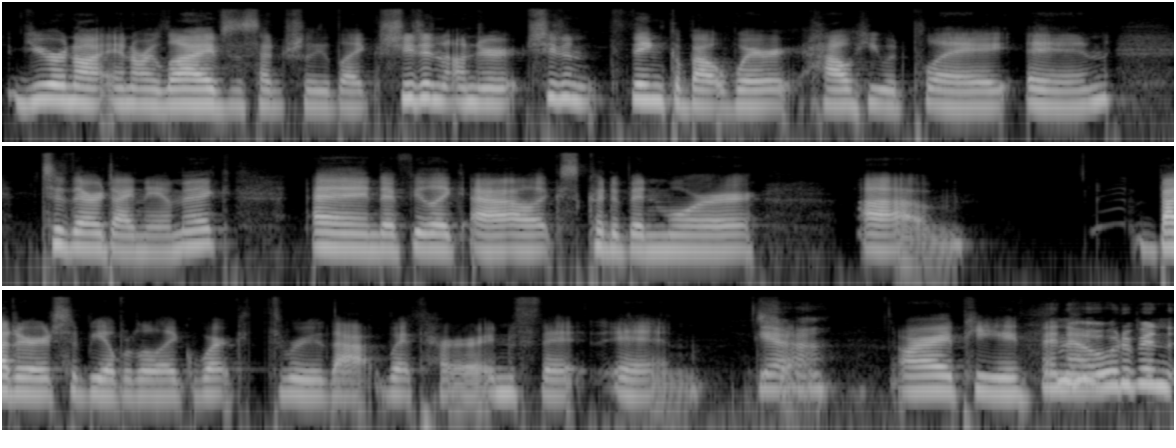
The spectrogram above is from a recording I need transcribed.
you're not in our lives essentially." Like she didn't under she didn't think about where how he would play in to their dynamic, and I feel like Alex could have been more um better to be able to like work through that with her and fit in. Yeah. So, R.I.P. I know it would have been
